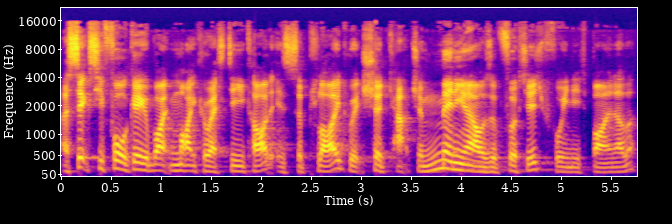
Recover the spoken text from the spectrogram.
A 64GB micro SD card is supplied, which should capture many hours of footage before you need to buy another.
